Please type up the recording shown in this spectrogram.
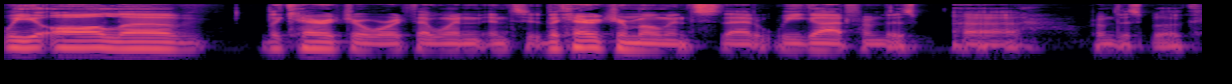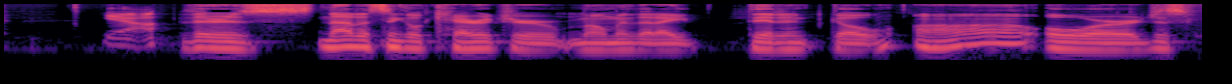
we all love the character work that went into the character moments that we got from this uh, from this book. Yeah. There's not a single character moment that I didn't go ah or just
